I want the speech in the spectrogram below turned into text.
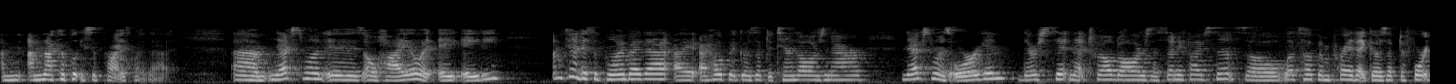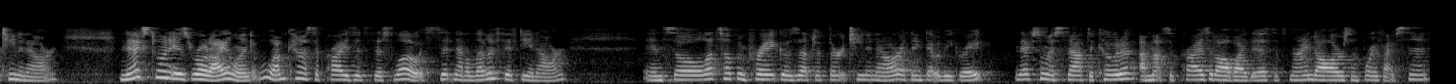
I'm I'm not completely surprised by that. Um, next one is Ohio at 8.80. I'm kind of disappointed by that. I, I hope it goes up to ten dollars an hour. Next one is Oregon. They're sitting at $12.75, so let's hope and pray that goes up to 14 an hour. Next one is Rhode Island. Oh, I'm kind of surprised it's this low. It's sitting at 11.50 an hour. And so let's hope and pray it goes up to 13 an hour. I think that would be great. Next one is South Dakota. I'm not surprised at all by this. It's $9.45.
